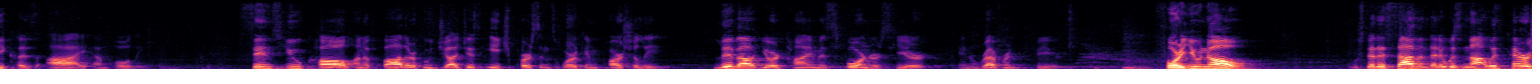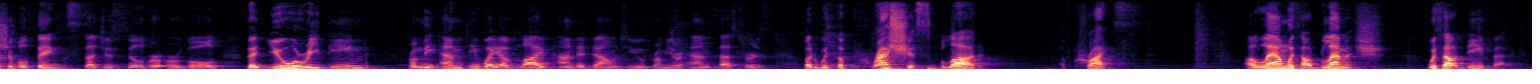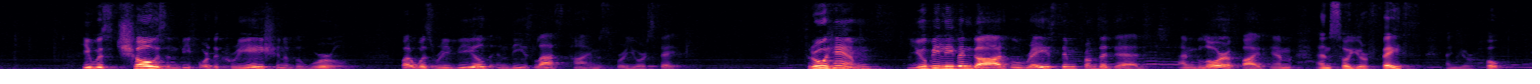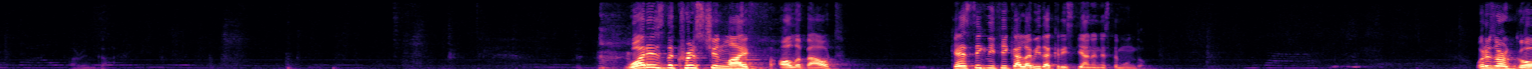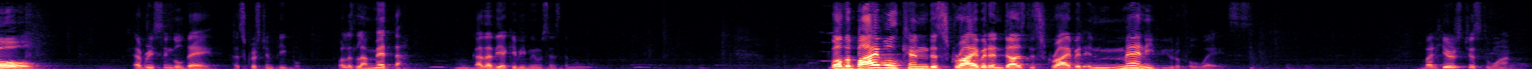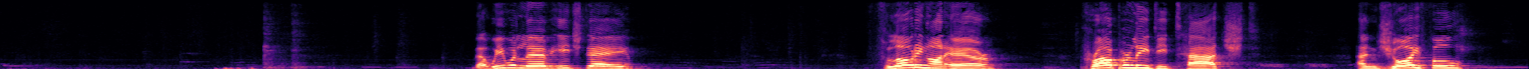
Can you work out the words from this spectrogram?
because I am holy. Since you call on a Father who judges each person's work impartially, live out your time as foreigners here in reverent fear. For you know, ustedes saben, that it was not with perishable things, such as silver or gold, that you were redeemed from the empty way of life handed down to you from your ancestors, but with the precious blood of Christ, a lamb without blemish, without defect. He was chosen before the creation of the world, but was revealed in these last times for your sake. Through him, you believe in God who raised him from the dead and glorified him, and so your faith and your hope are in God. What is the Christian life all about? ¿Qué significa la vida cristiana en este mundo? What is our goal every single day as Christian people? ¿Cuál es la meta cada día que vivimos en este mundo? Well, the Bible can describe it and does describe it in many beautiful ways. But here's just one that we would live each day floating on air, properly detached, and joyful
